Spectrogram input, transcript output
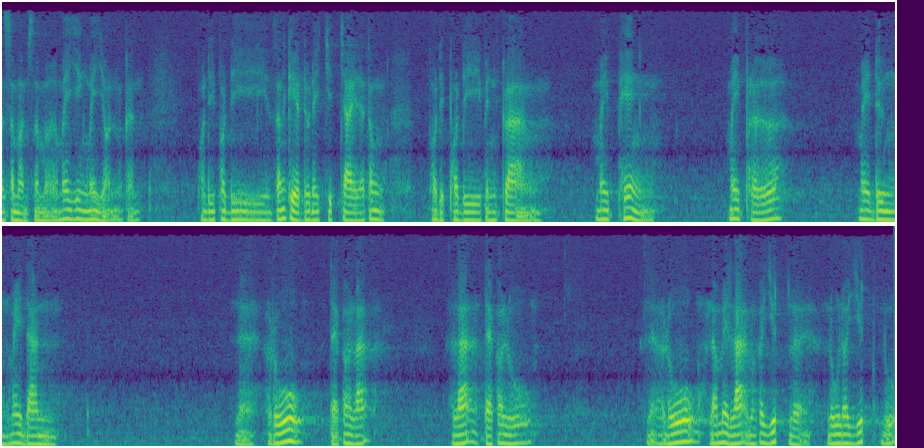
มันสม่ำเสมอไม่ยิ่งไม่หย่อนกัน พอดีพอดีสังเกตดูในจิตใจเนี่ยต้องพอดีพอดีเป็นกลาง ไม่เพ่ง ไม่เผลอ ไม่ดึงไม่ดันนะรู้แต่ก็ละ ละแต่ก็รู้นะรู้แล้วไม่ละมันก็ยึดเลย รู้แล้วยึดรู้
